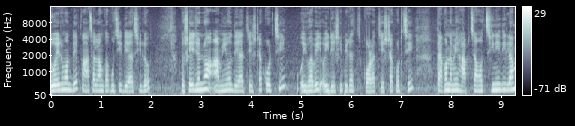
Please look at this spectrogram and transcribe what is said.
দইয়ের মধ্যে কাঁচা লঙ্কা কুচি দেওয়া ছিল। তো সেই জন্য আমিও দেওয়ার চেষ্টা করছি, ওইভাবেই ওই রেসিপিটা করার চেষ্টা করছি। তো এখন আমি হাফ চামচ চিনি দিলাম।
